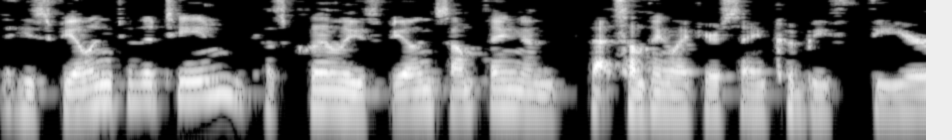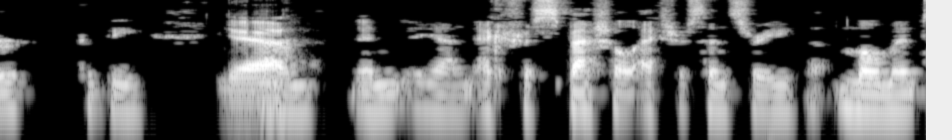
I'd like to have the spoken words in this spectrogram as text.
he's feeling to the team because clearly he's feeling something, and that something, like you're saying, could be fear, could be Yeah. um, and yeah, an extra special, extra sensory uh, moment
